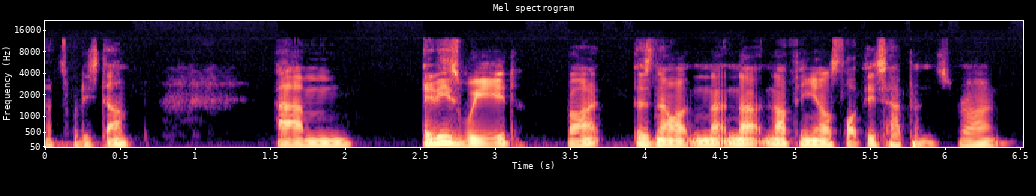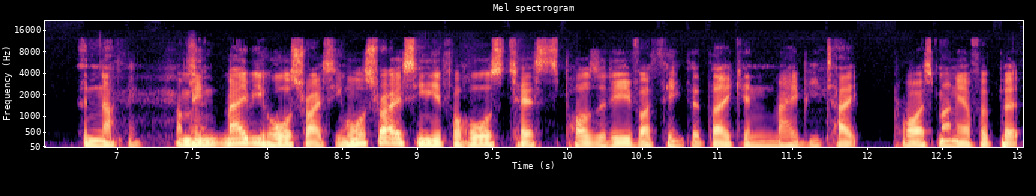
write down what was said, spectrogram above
that's what he's done. Um, it is weird, right? There's no, no, no nothing else like this happens, right? And nothing. I mean, maybe horse racing. Horse racing, if a horse tests positive, I think that they can maybe take price money off it. But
